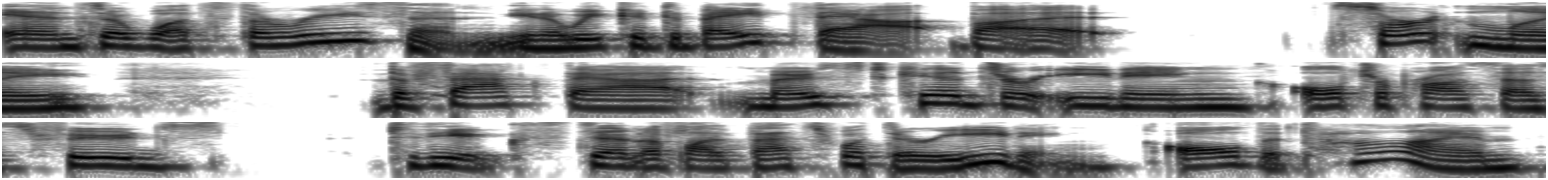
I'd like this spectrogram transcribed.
And so, what's the reason? You know, we could debate that, but certainly the fact that most kids are eating ultra processed foods to the extent of like that's what they're eating all the time.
